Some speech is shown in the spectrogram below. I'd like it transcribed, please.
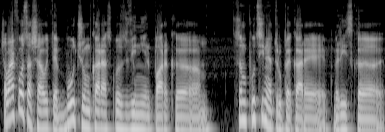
Și a mai fost așa, uite, Bucium care a scos vinil, parcă sunt puține trupe care riscă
